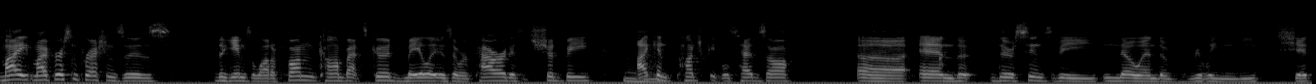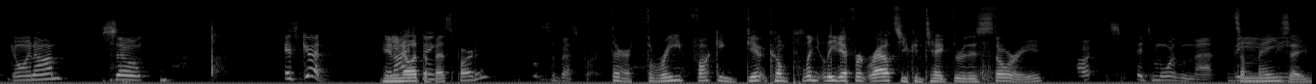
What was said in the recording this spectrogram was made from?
my my first impressions is the game's a lot of fun. Combat's good. Melee is overpowered as it should be. Mm-hmm. I can punch people's heads off, uh, and there seems to be no end of really neat shit going on. So it's good. And and you know I what the best part is? What's the best part? There are three fucking di- completely different routes you can take through this story. Uh, it's, it's more than that. It's The- the- amazing. The,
